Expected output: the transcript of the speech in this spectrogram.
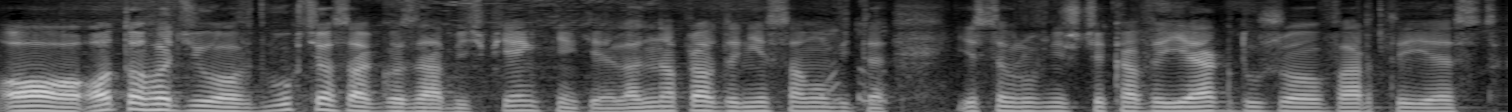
O, o to chodziło. W dwóch ciosach go zabić. Pięknie, Kiel, ale naprawdę niesamowite. Jestem również ciekawy, jak dużo warty jest.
